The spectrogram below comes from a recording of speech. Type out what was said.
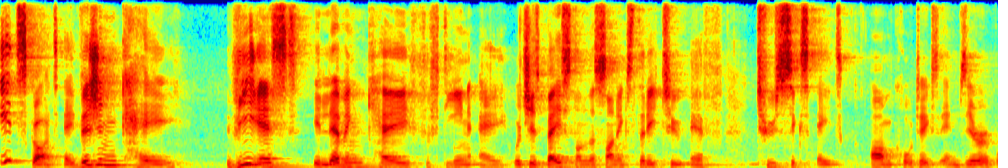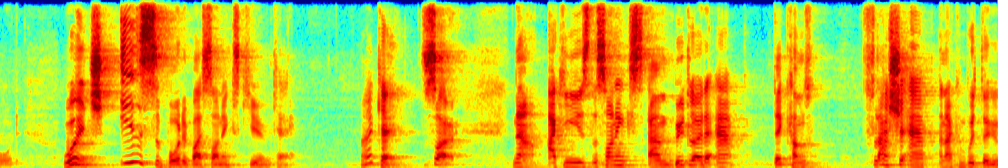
it's got a Vision K VS11K15A, which is based on the Sonix 32F268 ARM Cortex M0 board, which is supported by Sonix QMK. Okay, so now I can use the Sonix um, bootloader app that comes Flasher app, and I can put the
